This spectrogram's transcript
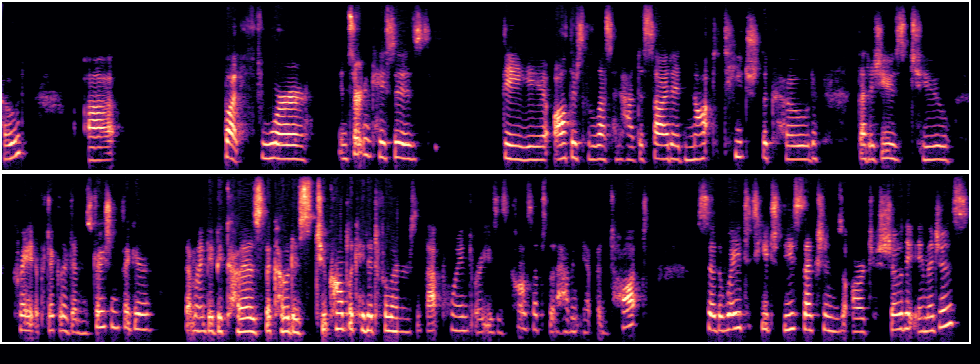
code. Uh, but for, in certain cases, the authors of the lesson have decided not to teach the code that is used to create a particular demonstration figure. That might be because the code is too complicated for learners at that point or it uses concepts that haven't yet been taught. So the way to teach these sections are to show the images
